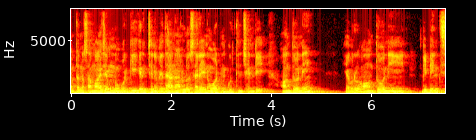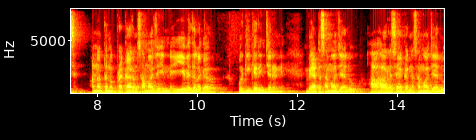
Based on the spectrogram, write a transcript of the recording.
అతను సమాజంను వర్గీకరించిన విధానాలలో సరైన వాటిని గుర్తించండి. ఆంతోని ఎవరు? ఆంతోని గిడ్డింగ్స్ అతను ప్రకారం సమాజం ఎన్ని ఏ విధాలుగా వర్గీకరించారండి? వేట సమాజాలు ఆహార సేకరణ సమాజాలు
